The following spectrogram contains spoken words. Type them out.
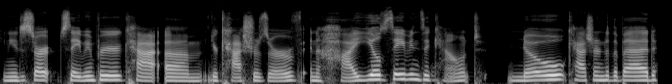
you need to start saving for your cat um, your cash reserve in a high yield savings account. No cash under the bed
